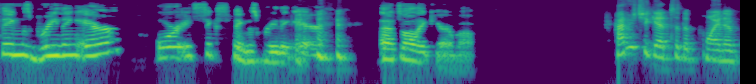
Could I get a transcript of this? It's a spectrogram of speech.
things breathing air, or it's six things breathing air. That's all I care about. How did you get to the point of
